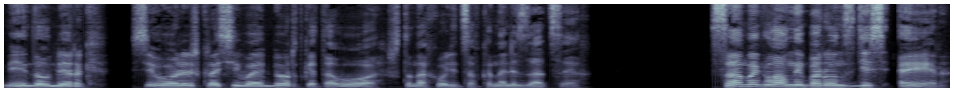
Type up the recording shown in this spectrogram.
Миддлберг Всего лишь красивая обертка того, что находится в канализациях. Самый главный барон здесь Эйр.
